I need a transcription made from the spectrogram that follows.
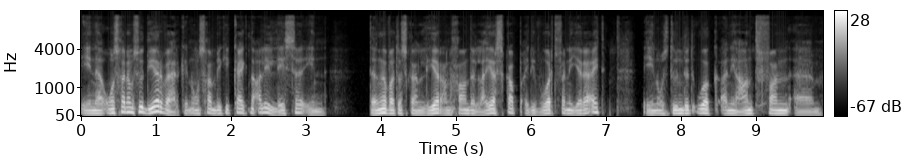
en uh, ons gaan hom so deurwerk en ons gaan bietjie kyk na al die lesse en dinge wat ons kan leer aangaande leierskap uit die woord van die Here uit en ons doen dit ook aan die hand van ehm um,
